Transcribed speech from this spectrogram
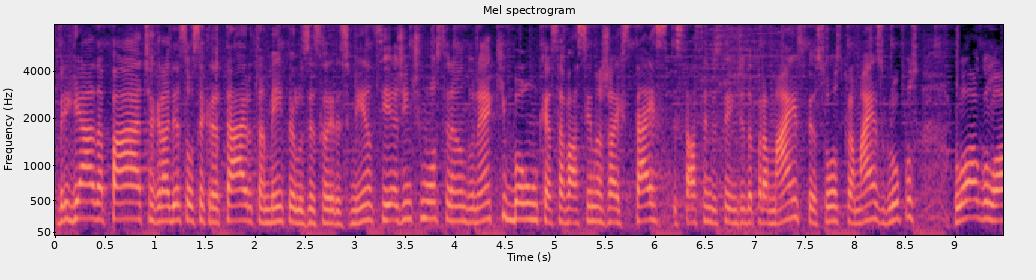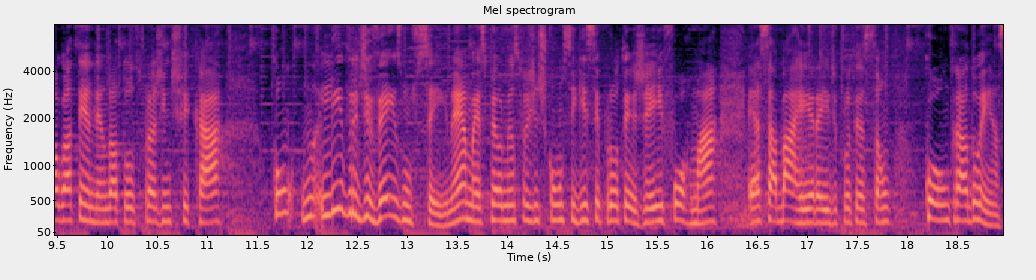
Obrigada, Paty. Agradeço ao secretário também pelos esclarecimentos e a gente mostrando, né, que bom que essa vacina já está, está sendo estendida para mais pessoas, para mais grupos, logo, logo atendendo a todos para a gente ficar com, livre de vez, não sei, né? Mas pelo menos para a gente conseguir se proteger e formar essa barreira aí de proteção contra a doença.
